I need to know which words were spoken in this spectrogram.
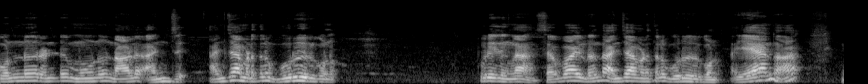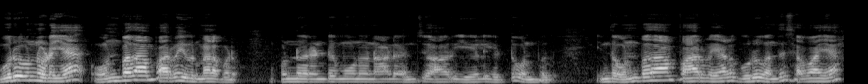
ஒன்று ரெண்டு மூணு நாலு அஞ்சு. அஞ்சாம் இடத்துல குரு இருக்கணும். புரியுதுங்களா? செவ்வாயிலிருந்து அஞ்சாம் இடத்துல குரு இருக்கணும். ஏன்னா குருவினுடைய ஒன்பதாம் பார்வை இவர் மேலே படும். ஒன்று ரெண்டு மூணு நாலு அஞ்சு ஆறு ஏழு எட்டு ஒன்பது. இந்த ஒன்பதாம் பார்வையால் குரு வந்து செவ்வாயை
